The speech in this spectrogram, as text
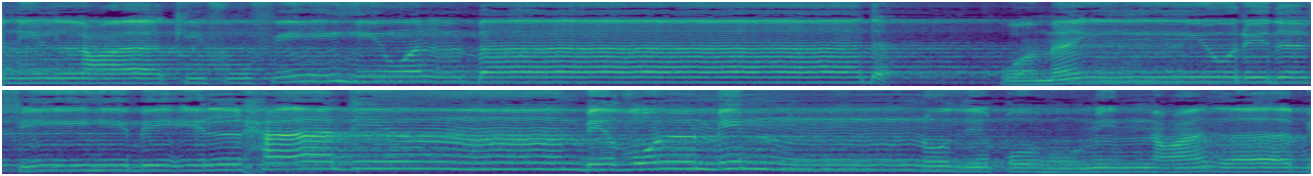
العاكف فيه والباد ومن يرد فيه بإلحاد بظلم نذقه من عذاب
